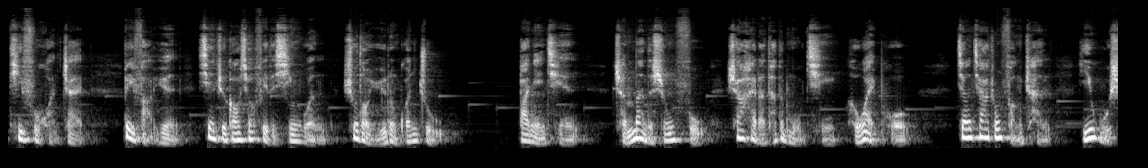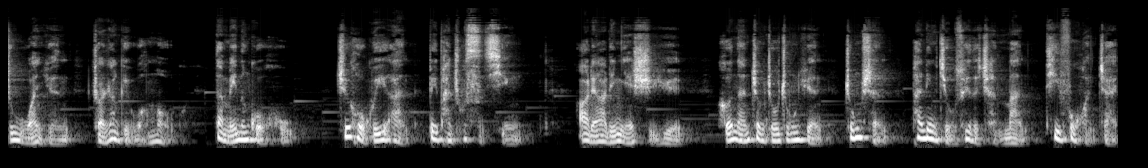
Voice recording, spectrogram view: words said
替父还债，被法院限制高消费的新闻受到舆论关注。八年前，陈曼的生父杀害了他的母亲和外婆，将家中房产以五十五万元转让给王某，但没能过户，之后归案被判处死刑。二零二零年十月，河南郑州中院终审判令九岁的陈曼替父还债，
